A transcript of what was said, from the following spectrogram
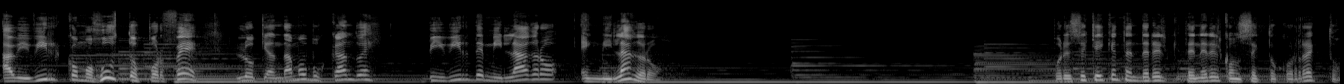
a vivir como justos por fe, lo que andamos buscando es vivir de milagro en milagro. Por eso es que hay que entender el, tener el concepto correcto.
